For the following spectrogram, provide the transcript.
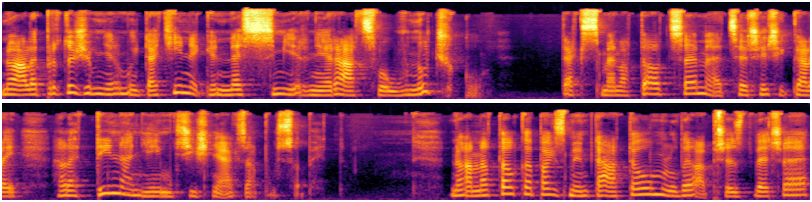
No ale protože měl můj tatínek nesmírně rád svou vnučku, tak jsme Natalce, mé dceři, říkali, hele, ty na něj musíš nějak zapůsobit. No a Natalka pak s mým tátou mluvila přes dveře,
